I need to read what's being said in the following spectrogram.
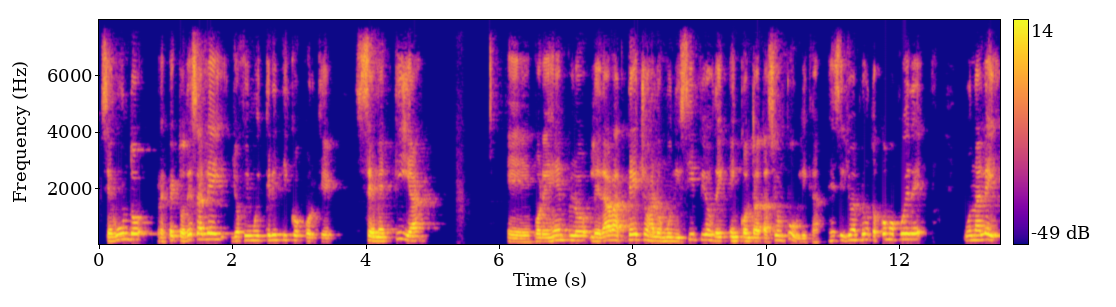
Segundo, respecto de esa ley, yo fui muy crítico porque se metía eh, por ejemplo, le daba techos a los municipios de, en contratación pública. Es decir, yo me pregunto, ¿cómo puede una ley,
